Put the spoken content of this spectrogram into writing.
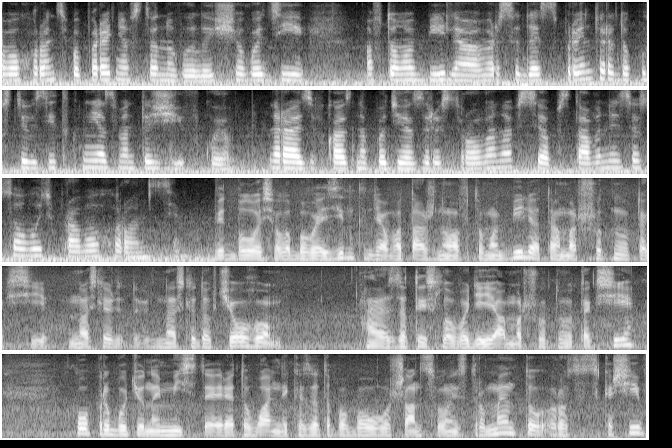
Правоохоронці попередньо встановили, що водій автомобіля Мерседес Спринтер допустив зіткнення з вантажівкою. Наразі вказана подія зареєстрована. Всі обставини з'ясовують правоохоронці. Відбулося лобове зіткнення вантажного автомобіля та маршрутного таксі, внаслід- внаслідок чого е, затисло водія маршрутного таксі. По прибуттю на місце рятувальники за допомогою шансового інструменту розкашів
